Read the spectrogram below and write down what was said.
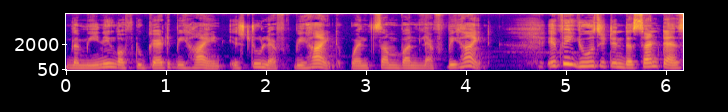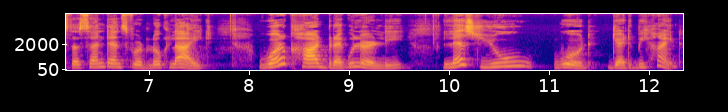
The meaning of to get behind is to left behind when someone left behind. If we use it in the sentence, the sentence would look like work hard regularly lest you would get behind.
